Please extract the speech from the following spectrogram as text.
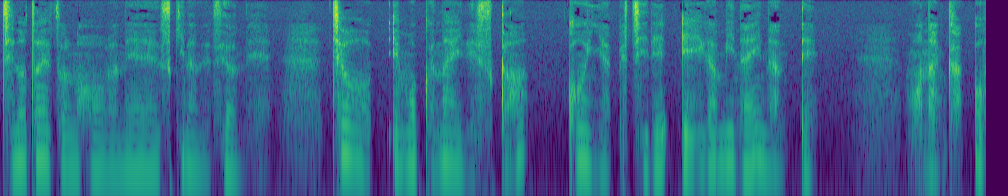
ちのタイトルの方がね、好きなんですよね。超エモくないですか？今夜うちで映画見ないなんて。もうなんか、おう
